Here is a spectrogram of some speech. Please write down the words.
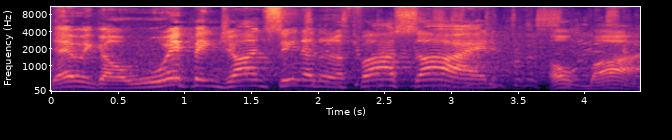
There we go, whipping John Cena to the far side. Oh my.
